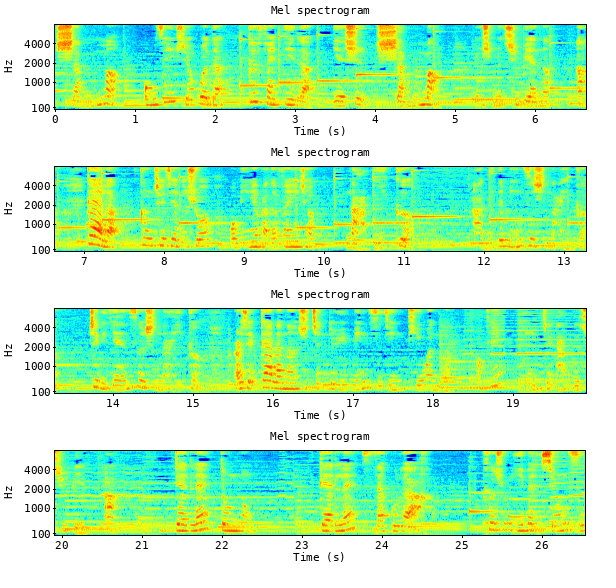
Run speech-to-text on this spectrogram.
什么？我们曾经学过的 good idea 也是什么？有什么区别呢？啊，盖了，更确切的说，我们应该把它翻译成哪一个？啊，你的名字是哪一个？这个颜色是哪一个？而且盖了呢，是针对于名词进行提问的。OK，嗯，这是它们的区别啊。g e l e d o n o。G a l e s a c u l a r 特殊疑问形容词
